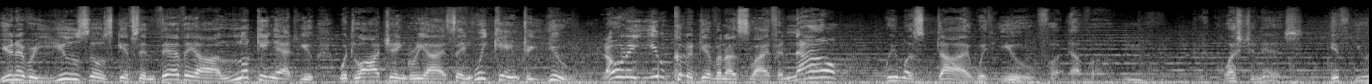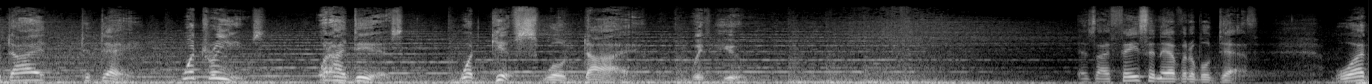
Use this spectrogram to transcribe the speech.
You never used those gifts. And there they are looking at you with large, angry eyes saying, We came to you. And only you could have given us life. And now we must die with you forever. And the question is if you died today, what dreams, what ideas, what gifts will die with you? As I face inevitable death, what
